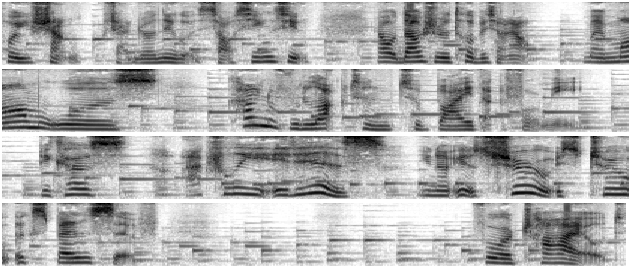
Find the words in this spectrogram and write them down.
会闪闪着那个小星星。然后我当时特别想要。My mom was kind of reluctant to buy that for me because actually it is. You know, it's true. It's too expensive for a child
